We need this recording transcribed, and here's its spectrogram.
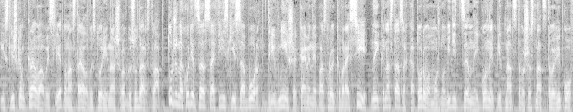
и слишком кровавый след он оставил в истории нашего государства. Тут же находится Софийский собор, древнейшая каменная постройка в России, на иконостасах которого можно увидеть ценные иконы 15-16 веков.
